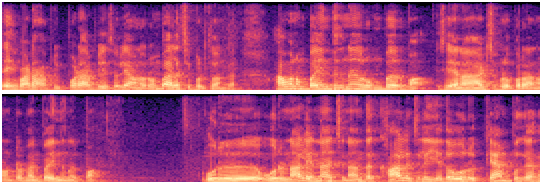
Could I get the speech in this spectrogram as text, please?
டேய் வாடா அப்படி போடா அப்படின்னு சொல்லி அவனை ரொம்ப அலட்சிப்படுத்துவாங்க அவனும் பயந்துக்கின்னு ரொம்ப இருப்பான். சரி நான் அடிச்சு போட போகிறானோன்ற மாதிரி பயந்துன்னு இருப்பான். ஒரு ஒரு நாள் என்ன ஆச்சுன்னா இந்த காலேஜில் ஏதோ ஒரு கேம்புக்காக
